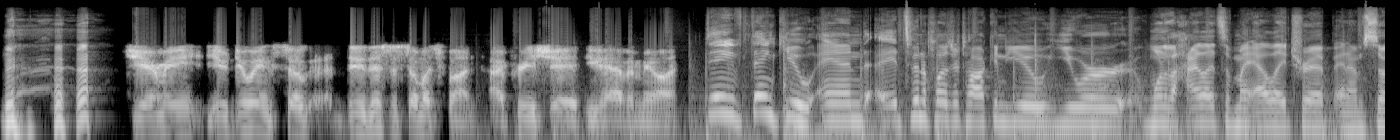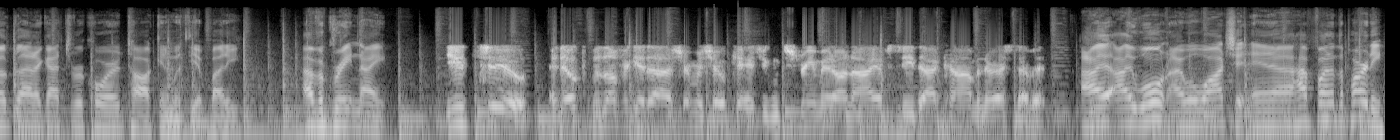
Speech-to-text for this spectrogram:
Jeremy, you're doing so, dude. This is so much fun. I appreciate you having me on. Dave, thank you. And it's been a pleasure talking to you. You were one of the highlights of my LA trip, and I'm so glad I got to record talking with you, buddy. Have a great night. You too. And don't, don't forget uh, Sherman Showcase. You can stream it on ifc.com and the rest of it. I, I won't. I will watch it and uh, have fun at the party.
